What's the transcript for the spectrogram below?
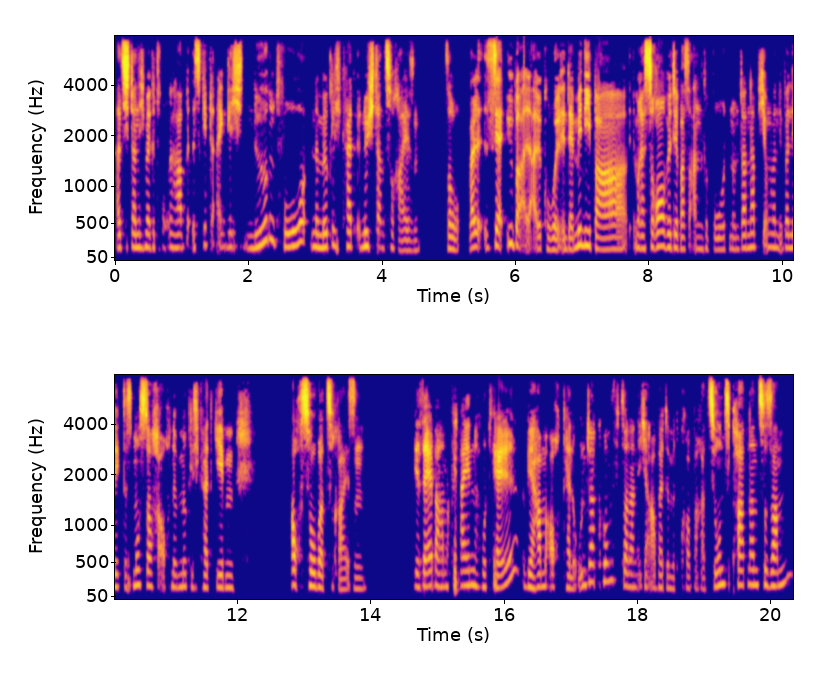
als ich dann nicht mehr getrunken habe, es gibt eigentlich nirgendwo eine Möglichkeit, nüchtern zu reisen. So, weil es ist ja überall Alkohol. In der Minibar, im Restaurant wird dir was angeboten. Und dann habe ich irgendwann überlegt, es muss doch auch eine Möglichkeit geben, auch sober zu reisen. Wir selber haben kein Hotel, wir haben auch keine Unterkunft, sondern ich arbeite mit Kooperationspartnern zusammen.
